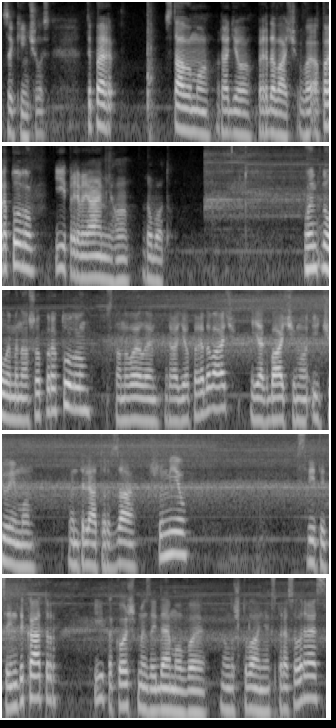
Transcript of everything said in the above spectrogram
закінчилось. Тепер ставимо радіопередавач в апаратуру і перевіряємо його роботу. Увімкнули ми нашу апаратуру, встановили радіопередавач. Як бачимо і чуємо, вентилятор зашумів, світиться індикатор. І також ми зайдемо в налаштування Express LRS.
